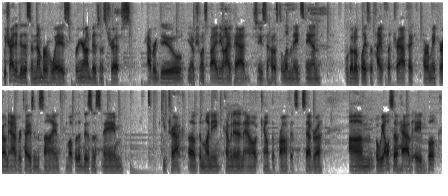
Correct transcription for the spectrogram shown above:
we try to do this in a number of ways bring her on business trips, have her do, you know, if she wants to buy a new iPad, she needs to host a lemonade stand. We'll go to a place with high foot traffic, have her make her own advertising signs, come up with a business name, keep track of the money coming in and out, count the profits, etc. Um, but we also have a book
